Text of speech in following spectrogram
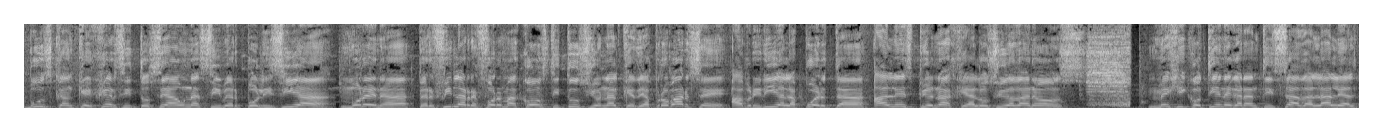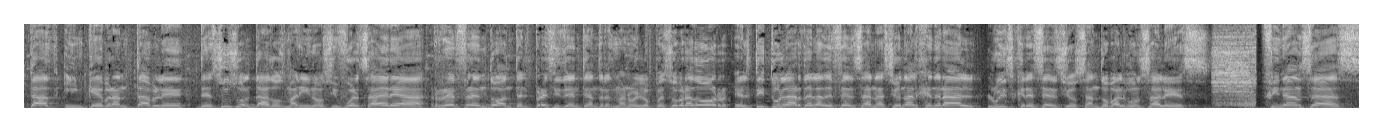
Buscan que ejército sea una ciberpolicía. Morena perfila reforma constitucional que de aprobarse abriría la puerta al espionaje a los ciudadanos. México tiene garantizada la lealtad inquebrantable de sus soldados marinos y Fuerza Aérea, refrendó ante el presidente Andrés Manuel López Obrador, el titular de la Defensa Nacional General, Luis Crescencio Sandoval González. Finanzas.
